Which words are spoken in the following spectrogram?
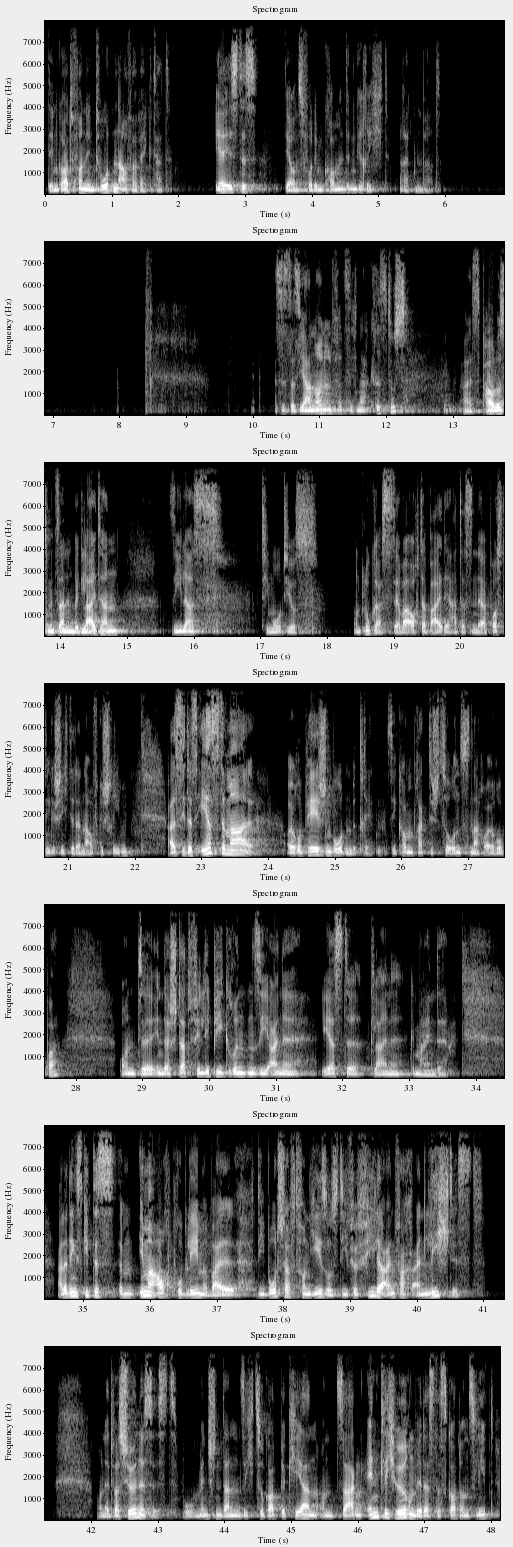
den Gott von den Toten auferweckt hat. Er ist es, der uns vor dem kommenden Gericht retten wird. Es ist das Jahr 49 nach Christus, als Paulus mit seinen Begleitern Silas, Timotheus und Lukas, der war auch dabei, der hat das in der Apostelgeschichte dann aufgeschrieben, als sie das erste Mal europäischen Boden betreten. Sie kommen praktisch zu uns nach Europa und äh, in der Stadt Philippi gründen sie eine erste kleine Gemeinde. Allerdings gibt es ähm, immer auch Probleme, weil die Botschaft von Jesus, die für viele einfach ein Licht ist und etwas Schönes ist, wo Menschen dann sich zu Gott bekehren und sagen, endlich hören wir das, dass Gott uns liebt,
